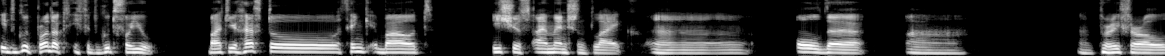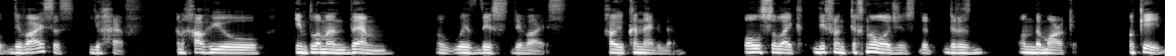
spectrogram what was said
it's good product if it's good for you, but you have to think about issues I mentioned, like uh, all the uh, uh, peripheral devices you have and how you implement them with this device, how you connect them. Also, like different technologies that there is on the market. Okay,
